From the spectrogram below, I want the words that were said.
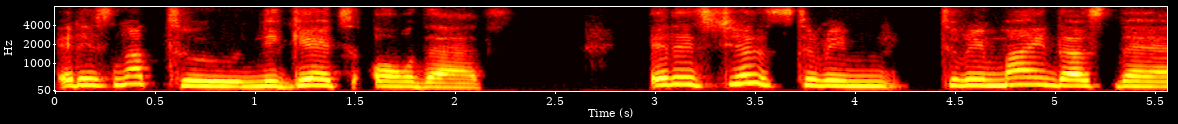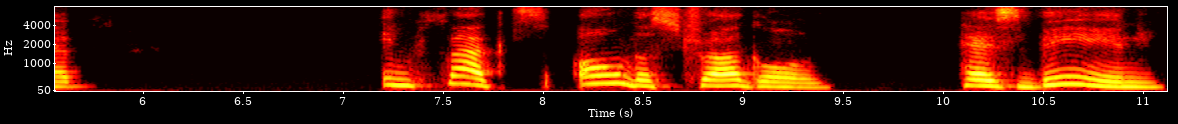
it is not to negate all that it is just to, rem- to remind us that, in fact, all the struggle has been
